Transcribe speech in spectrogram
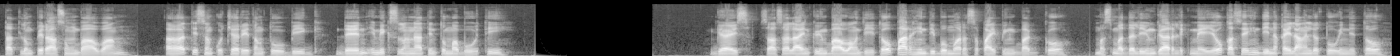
tatlong pirasong bawang, at isang kutsaritang tubig. Then, imix lang natin ito mabuti. Guys, sasalain ko yung bawang dito para hindi bumara sa piping bag ko. Mas madali yung garlic mayo kasi hindi na kailangan lutuin ito.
